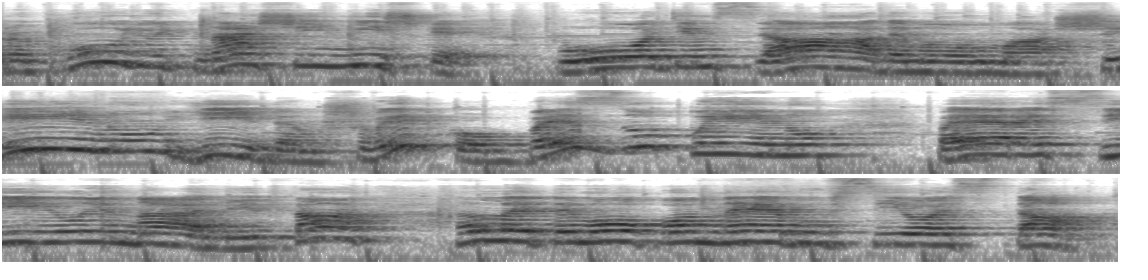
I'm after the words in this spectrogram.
крокують наші ніжки. Потім сядемо в машину, їдемо швидко, без зупину. Пересіли на літак, летимо по небу всі ось так.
